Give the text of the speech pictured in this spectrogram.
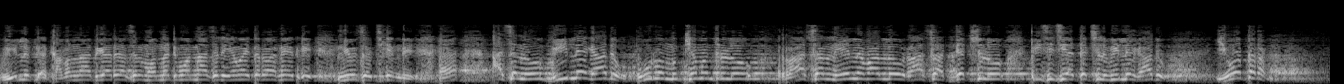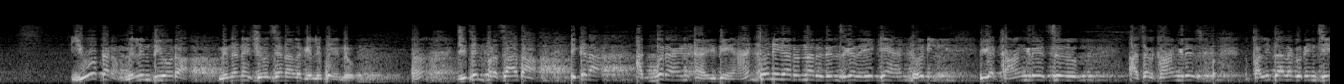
వీళ్ళు కమల్నాథ్ గారు అసలు మొన్నటి మొన్న అసలు ఏమవుతారో అనేది న్యూస్ వచ్చింది. ఆ, అసలు వీళ్ళే కాదు పూర్వ ముఖ్యమంత్రులు రాష్ట్రాలను ఏలిన వాళ్ళు రాష్ట్ర అధ్యక్షులు పిసిసి అధ్యక్షులు వీళ్ళే కాదు. యువతరం. యువతరం. మిలింద్ దియోరా నిన్ననే శివసేనలోకి వెళ్ళిపోయిండ్రు జితిన్ ప్రసాద. ఇక్కడ అక్బర్ ఇది ఆంటోనీ గారు ఉన్నారు తెలుసు కదా ఏకే ఆంటోనీ. ఇక కాంగ్రెస్ అసలు కాంగ్రెస్ ఫలితాల గురించి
